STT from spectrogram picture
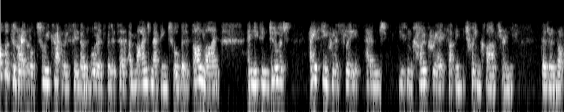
Popplet's a great little tool. You can't really see those words, but it's a, a mind mapping tool, but it's online and you can do it asynchronously and you can co-create something between classrooms that are not,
